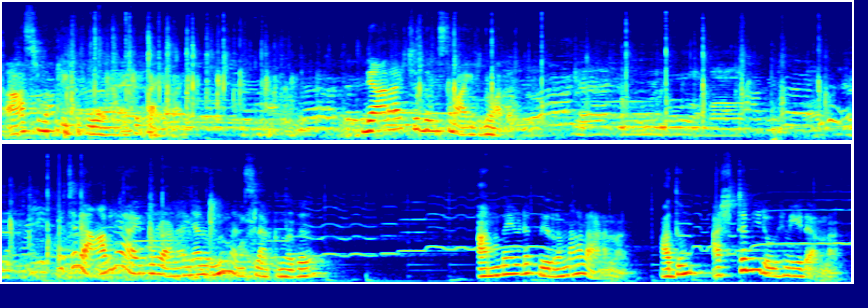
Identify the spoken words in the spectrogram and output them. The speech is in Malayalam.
ആശ്രമത്തിലേക്ക് പോകാനായിട്ട് തയ്യാറായി. ഞായറാഴ്ച ദിവസമായിരുന്നു അത്. പക്ഷെ രാവിലെ ആയപ്പോഴാണ് ഞാൻ ഒന്നും മനസ്സിലാക്കുന്നത് അമ്മയുടെ പിറന്നാളാണെന്ന്. അതും അഷ്ടമി രോഹിണിയുടെ അന്ന്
